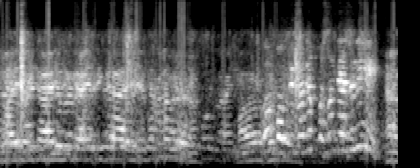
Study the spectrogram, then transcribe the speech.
ভাই এদিকে এদিকে আয়, এদিকে আয়, এ করতে হবে। মালার ও ববিমাকে পছন্দ আছে নি হ্যাঁ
